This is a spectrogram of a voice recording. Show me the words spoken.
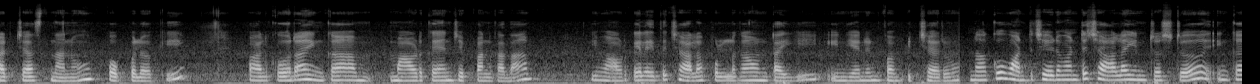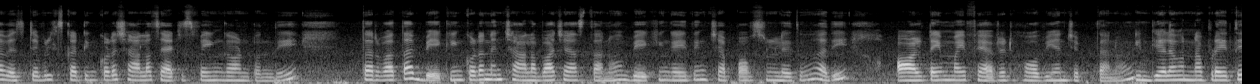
కట్ చేస్తున్నాను పప్పులోకి. పాలకూర ఇంకా మామిడికాయ అని చెప్పాను కదా. ఈ మామిడికాయలు అయితే చాలా పుల్లగా ఉంటాయి. ఇండియా నుండి పంపించారు. నాకు వంట చేయడం అంటే చాలా ఇంట్రెస్ట్. ఇంకా వెజిటేబుల్స్ కటింగ్ కూడా చాలా సాటిస్ఫైయింగ్గా ఉంటుంది. తర్వాత బేకింగ్ కూడా నేను చాలా బాగా చేస్తాను. బేకింగ్ అయితే ఇంక చెప్పవసరం లేదు. అది all time my favourite hobby అని చెప్తాను. ఇండియాలో ఉన్నప్పుడైతే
